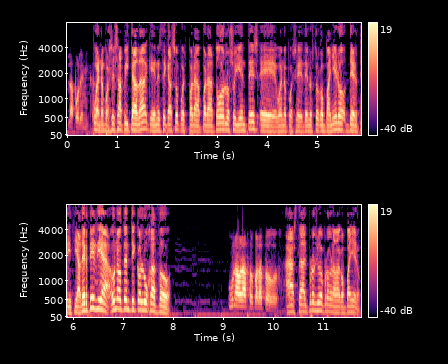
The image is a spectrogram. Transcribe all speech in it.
la polémica. Bueno, pues esa pitada, que en este caso, pues para, para todos los oyentes, eh, bueno, pues eh, de nuestro compañero Derticia. Derticia, un auténtico lujazo. Un abrazo para todos. Hasta el próximo programa, compañero.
